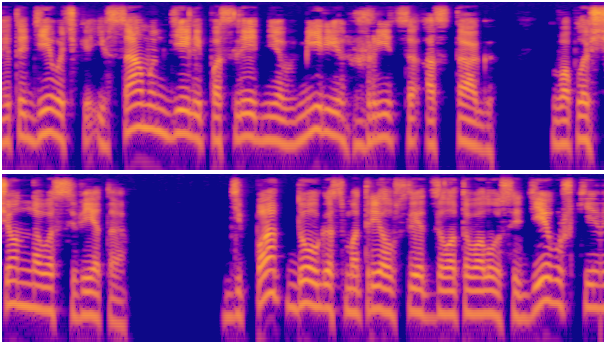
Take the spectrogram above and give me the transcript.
эта девочка и в самом деле последняя в мире жрица Астаг, воплощенного света. Дипат долго смотрел вслед золотоволосой девушки,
